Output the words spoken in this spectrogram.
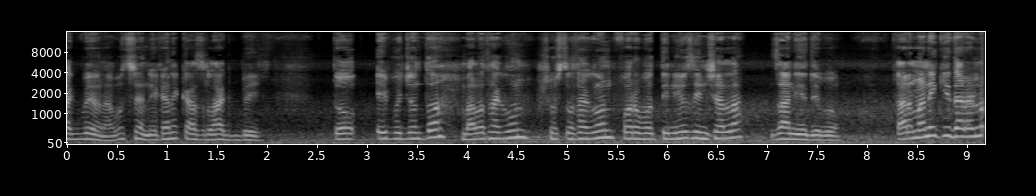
রাখবেও না, বুঝছেন? এখানে কাজ লাগবেই। তো এই পর্যন্ত ভালো থাকুন, সুস্থ থাকুন, পরবর্তী নিউজ ইনশাল্লাহ জানিয়ে দেব। তার মানে কি দাঁড়াল?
